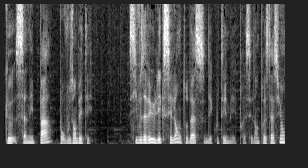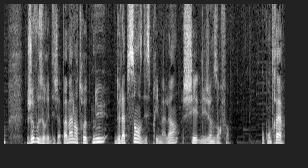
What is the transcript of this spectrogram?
que ça n'est pas pour vous embêter. Si vous avez eu l'excellente audace d'écouter mes précédentes prestations, je vous aurais déjà pas mal entretenu de l'absence d'esprit malin chez les jeunes enfants. Au contraire,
